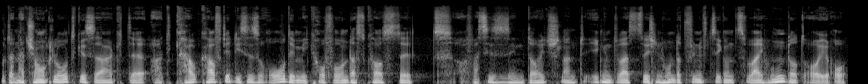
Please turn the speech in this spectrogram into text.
und dann hat Jean-Claude gesagt, äh, kauf dir dieses rote Mikrofon, das kostet, oh, was ist es in Deutschland, irgendwas zwischen 150 und 200 Euro.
